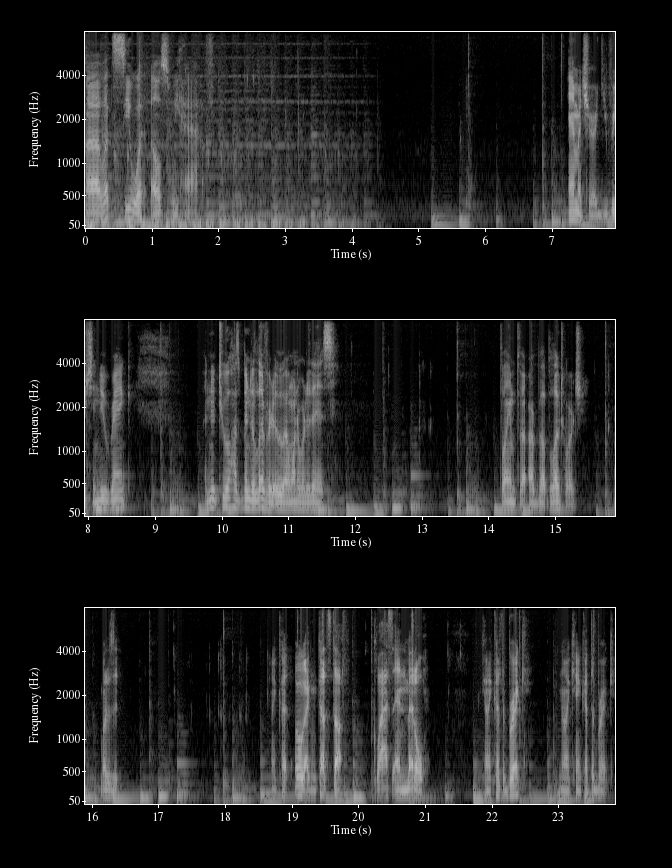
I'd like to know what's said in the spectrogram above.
Uh, let's see what else we have. Amateur, you've reached a new rank. A new tool has been delivered. Ooh, I wonder what it is. Flame or blowtorch. What is it? Can I cut? Oh, I can cut stuff. Glass and metal. Can I cut the brick? No, I can't cut the brick.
